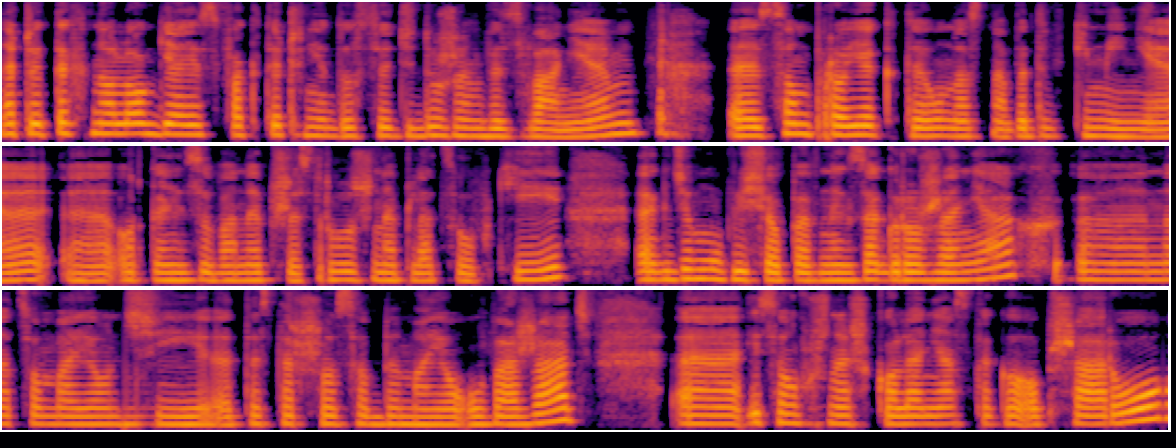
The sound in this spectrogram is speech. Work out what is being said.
Znaczy, technologia jest faktycznie dosyć dużym wyzwaniem. E, Są projekty u nas nawet w gminie, e, organizowane przez różne placówki, e, gdzie mówi się o pewnych zagrożeniach, na co mają ci, e, te starsze osoby mają uważać, i są różne szkolenia z tego obszaru.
